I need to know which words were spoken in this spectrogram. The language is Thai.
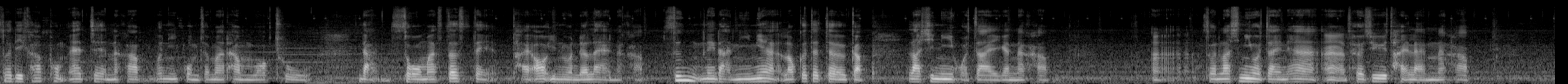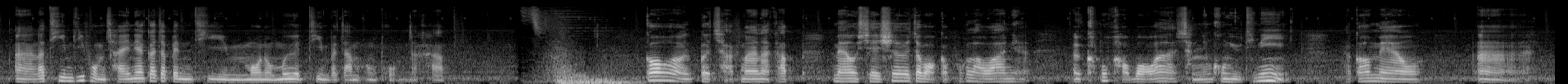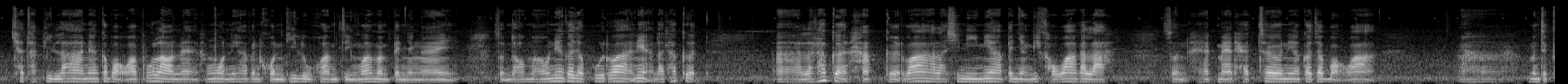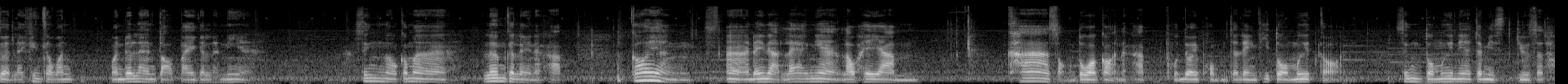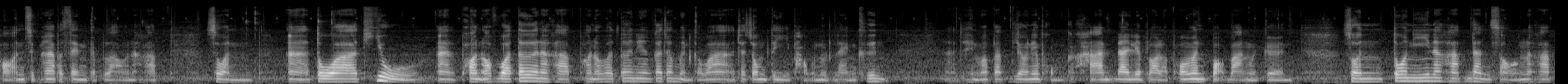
สวัสดีครับ ผมแอดเจนนะครับ วันนี้ผมจะมาทำ walkthrough ด่าน Soul Master State Trial in Wonderland นะครับ ซึ่งในด่านนี้เนี่ย เราก็จะเจอกับราชินีหัวใจกันนะครับ ส่วนราชินีหัวใจเนี่ยเธอชื่อ Thailand นะครับ แล้วทีมที่ผมใช้เนี่ย ก็จะเป็นทีมโมโนมืดทีมประจำของผมนะครับ ก็เปิดฉากมานะครับ แมวเชเชอร์จะบอกกับพวกเราว่าเนี่ยเออพวกเขาบอกว่าฉันยังคงอยู่ที่นี่แล้วก็แมว แคทพิล่าเนี่ยก็บอกว่าพวกเราเนี่ยทั้งหมดนี่ยเป็นคนที่รู้ความจริงว่ามันเป็นยังไง ส่วนดอเมาส์เนี่ยก็จะพูดว่าเนี่ยแล้วถ้าเกิดอ่าแล้วถ้าเกิดหากเกิดว่าราชินีเนี่ยเป็นอย่างที่เขาว่ากันละ่ะ ส่วนแมทแฮทเชอร์เนี่ยก็จะบอกว่าอ่ามันจะเกิดอะไรขึ้นกับวันวันเดอร์แลนด์ต่อไปกันละเนี่ย ซึ่งเราก็มาเริ่มกันเลยนะครับ ก็อย่างอ่าในด่านแรกเนี่ยเราพยายามฆ่า 2 ตัวก่อนนะครับ โดยผมจะเล็งที่ตัวมืดก่อน ซึ่งตัวมืดเนี่ยจะมีสกิลสะท้อน 15%กับเรานะครับ ส่วนตัวที่อยู่พอนออฟวอเตอร์นะครับพอนออฟวอเตอร์เนี่ยก็จะเหมือนกับว่าจะโจมตีเผามนุษย์แรงขึ้นจะเห็นว่าแป๊บเดียวเนี่ยผมก็คาดได้เรียบร้อยแล้วเพราะมันเปราะบางเหลือเกิน ส่วนตัวนี้นะครับดัน2นะครับ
